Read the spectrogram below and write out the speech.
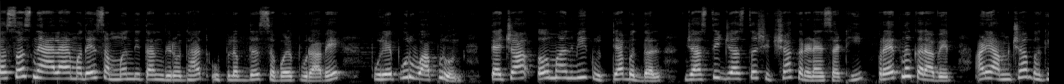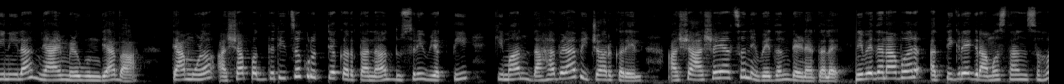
तसंच न्यायालयामध्ये संबंधितांविरोधात उपलब्ध सबळ पुरावे पुरेपूर वापरून त्याच्या अमानवी कृत्याबद्दल जास्तीत जास्त शिक्षा करण्यासाठी प्रयत्न करावेत आणि आमच्या भगिनीला न्याय मिळवून द्यावा. त्यामुळं अशा पद्धतीचं कृत्य करताना दुसरी व्यक्ती किमान दहा वेळा विचार करेल अशा आशयाचं निवेदन देण्यात आलंय. निवेदनावर अतिग्रे ग्रामस्थांसह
